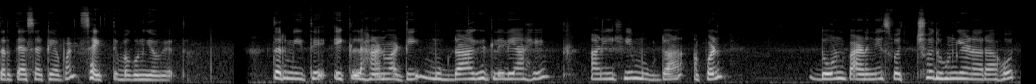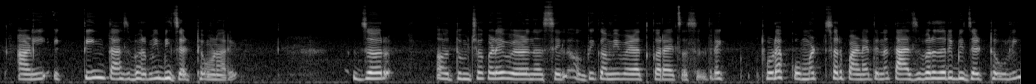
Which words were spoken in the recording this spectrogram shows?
तर त्यासाठी आपण साहित्य बघून घेऊयात. तर मी इथे एक लहान वाटी मूगडाळ घेतलेली आहे आणि ही मूगडाळ आपण दोन पाण्याने स्वच्छ धुवून घेणार आहोत आणि एक तीन तासभर मी भिजत ठेवणार आहे. जर तुमच्याकडे वेळ नसेल अगदी कमी वेळात करायचं असेल तर एक थोड्या कोमटसर पाण्यात आहे ना तासभर जरी भिजत ठेवली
